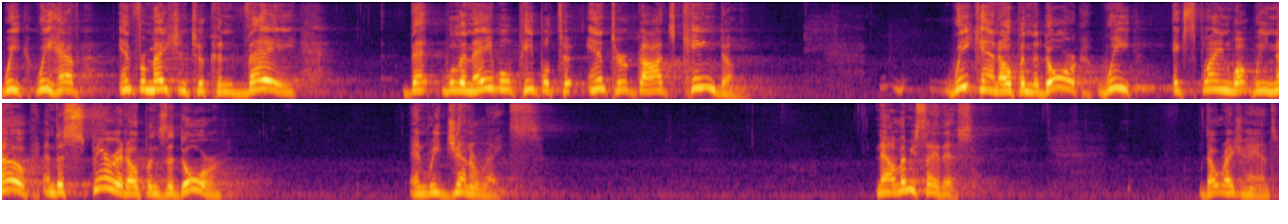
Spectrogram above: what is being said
We, we have information to convey that will enable people to enter God's kingdom. We can't open the door. We explain what we know, and the Spirit opens the door and regenerates. Now, let me say this. Don't raise your hands,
